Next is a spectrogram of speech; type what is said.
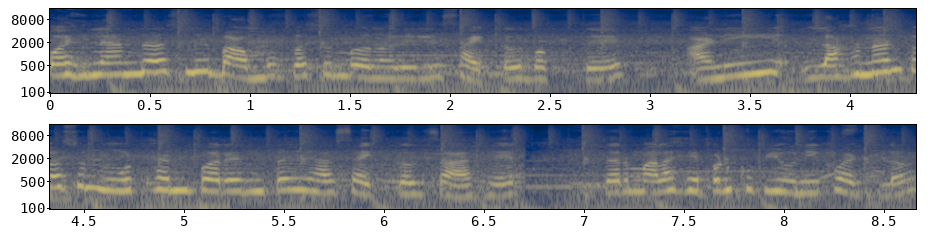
पहिल्यांदाच मी बांबूपासून बनवलेली सायकल बघते आणि लहानांपासून मोठ्यांपर्यंत ह्या सायकल्स आहेत. तर मला हे पण खूप युनिक वाटलं.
